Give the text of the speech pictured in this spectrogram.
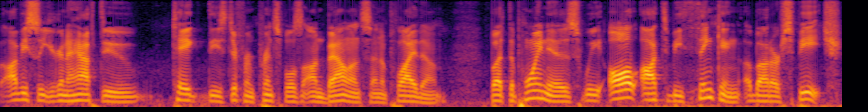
obviously, you're going to have to take these different principles on balance and apply them. But the point is, we all ought to be thinking about our speech.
